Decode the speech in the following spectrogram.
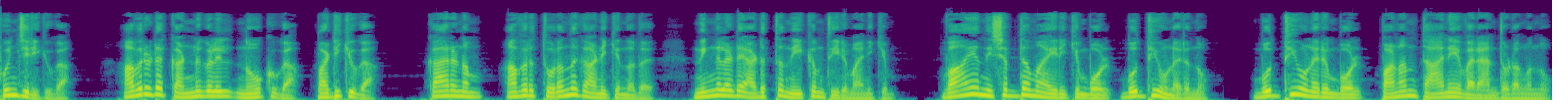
പുഞ്ചിരിക്കുക. അവരുടെ കണ്ണുകളിൽ നോക്കുക പഠിക്കുക. കാരണം അവർ തുറന്നു കാണിക്കുന്നത് നിങ്ങളുടെ അടുത്ത നീക്കം തീരുമാനിക്കും. വായ നിശബ്ദമായിരിക്കുമ്പോൾ ബുദ്ധി ഉണരുന്നു. ബുദ്ധി ഉണരുമ്പോൾ പണം താനേ വരാൻ തുടങ്ങുന്നു.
